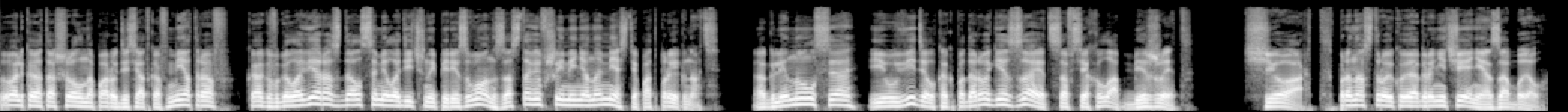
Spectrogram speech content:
Только отошел на пару десятков метров, как в голове раздался мелодичный перезвон, заставивший меня на месте подпрыгнуть. Оглянулся и увидел, как по дороге заяц со всех лап бежит. Черт, про настройку и ограничения забыл.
